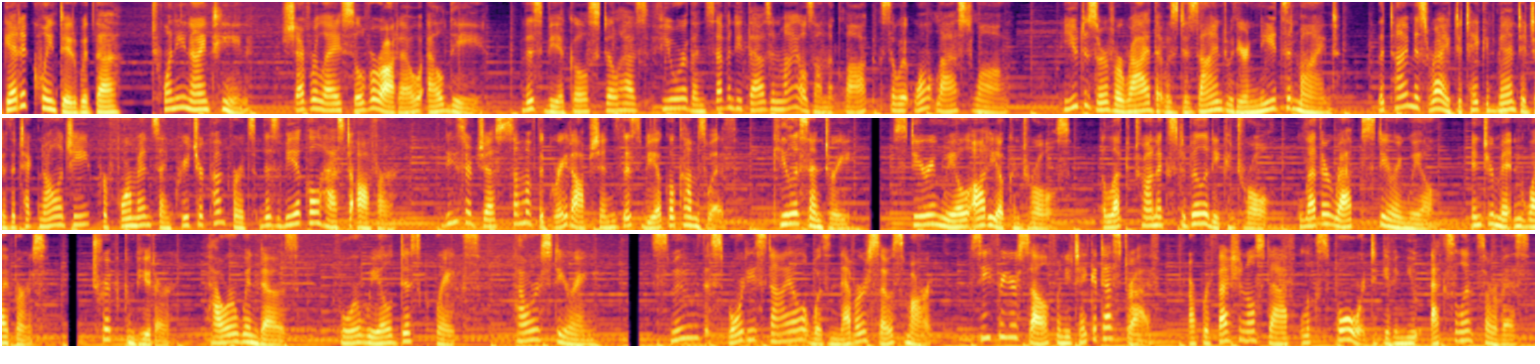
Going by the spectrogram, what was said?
Get acquainted with the 2019 Chevrolet Silverado LD. This vehicle still has fewer than 70,000 miles on the clock, so it won't last long. You deserve a ride that was designed with your needs in mind. The time is right to take advantage of the technology, performance, and creature comforts this vehicle has to offer. These are just some of the great options this vehicle comes with. Keyless entry, steering wheel audio controls, electronic stability control, leather-wrapped steering wheel, intermittent wipers, trip computer, power windows, four-wheel disc brakes, power steering. Smooth, sporty style was never so smart. See for yourself when you take a test drive. Our professional staff looks forward to giving you excellent service.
